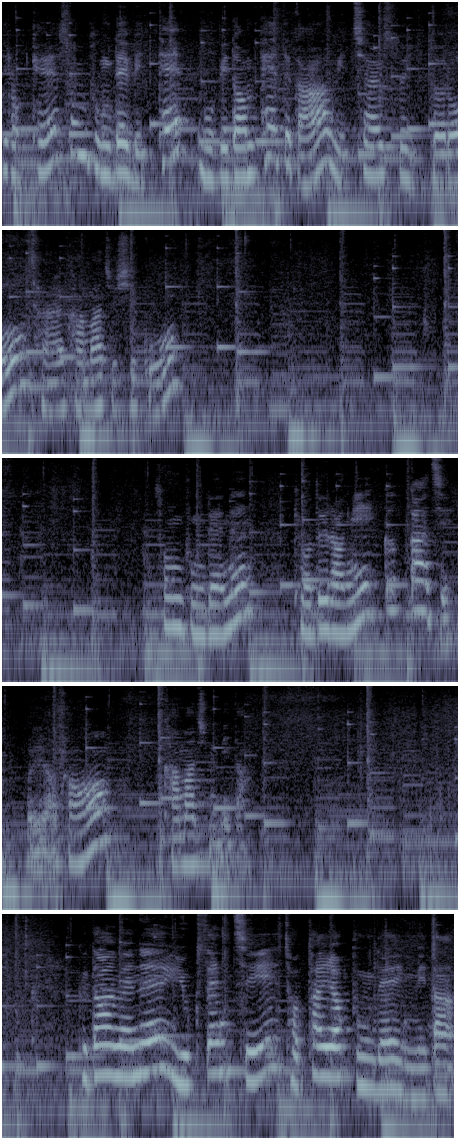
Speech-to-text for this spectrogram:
이렇게 손 붕대 밑에 모비던 패드가 위치할 수 있도록 잘 감아주시고 손 붕대는 겨드랑이 끝까지 올려서 감아줍니다. 그 다음에는 6cm 저탄력 붕대입니다.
